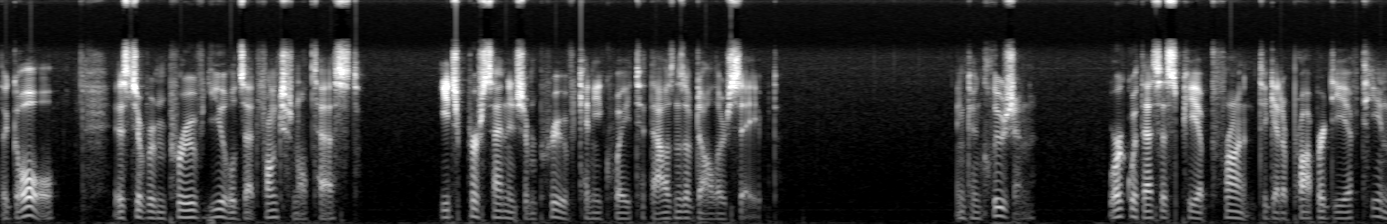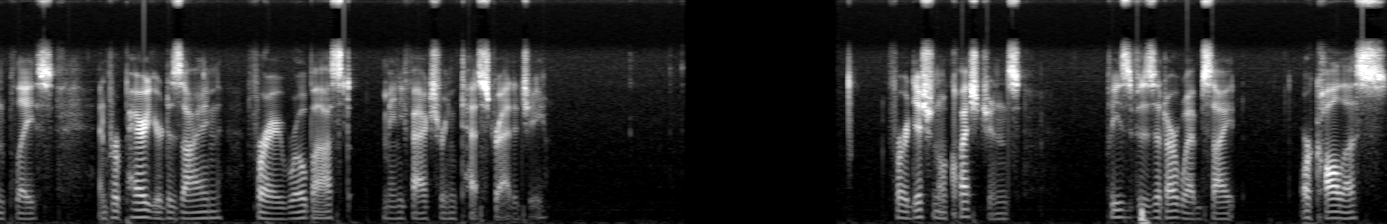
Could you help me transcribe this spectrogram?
The goal is to improve yields at functional test. Each percentage improved can equate to thousands of dollars saved. In conclusion, work with SSP up front to get a proper DFT in place and prepare your design for a robust manufacturing test strategy. For additional questions, please visit our website or call us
